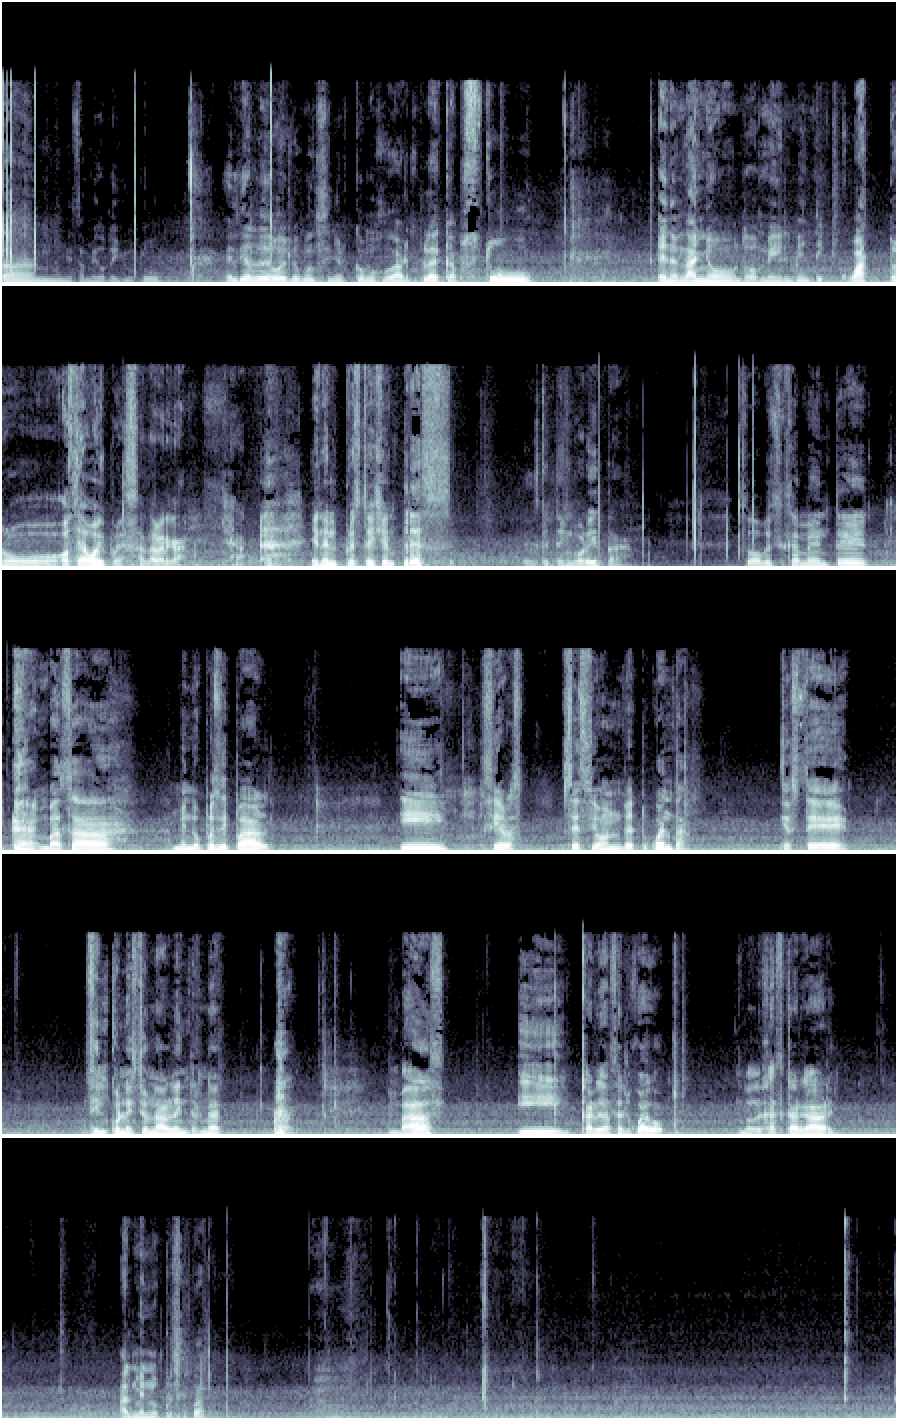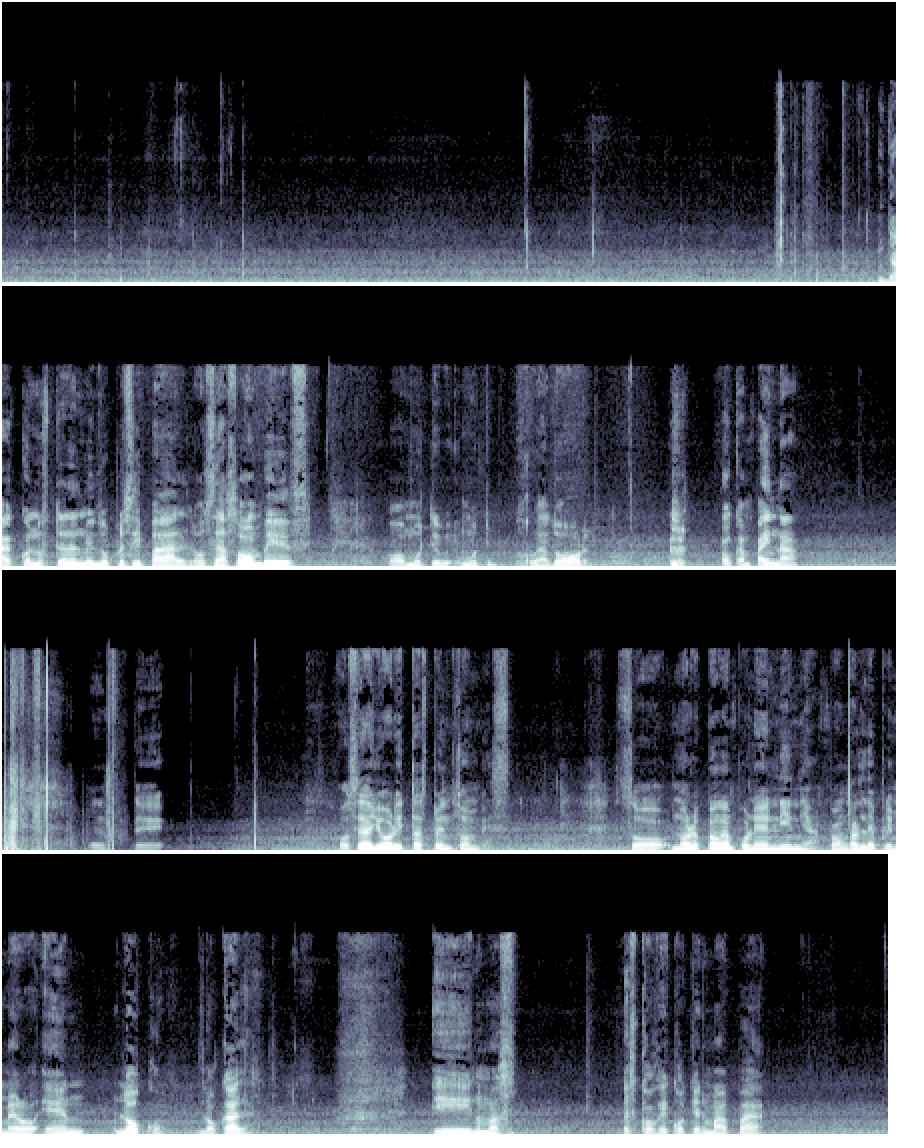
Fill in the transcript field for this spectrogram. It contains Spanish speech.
están mis amigos de YouTube? El día de hoy les voy a enseñar cómo jugar Black Ops 2 en el año 2024. O sea, hoy pues, a la verga. En el PlayStation 3, el que tengo ahorita. So, básicamente vas a menú principal y cierras sesión de tu cuenta que esté sin conexión a la internet. Vas y cargas el juego. Lo dejas cargar al menú principal. Ya cuando esté en el menú principal, o sea, zombies o multijugador o campaña. Este. O sea, yo ahorita estoy en zombies. So, no le pongan poner en línea. Pónganle primero en loco, local. Y nomás escoge cualquier mapa.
